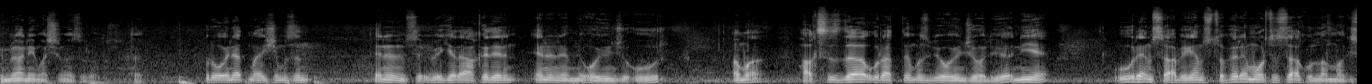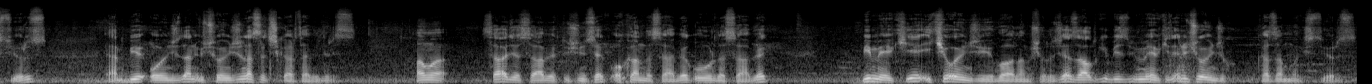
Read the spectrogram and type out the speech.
Ümraniye maçına hazır olur. Tabii. Bunu oynatma işimizin en önemli sebebi bir kere Akader'in en önemli oyuncu Uğur. Ama haksızlığa uğrattığımız bir oyuncu oluyor. Niye? Uğur hem sağ bek hem stoper hem orta saha kullanmak istiyoruz. Yani bir oyuncudan üç oyuncu nasıl çıkartabiliriz? Ama sadece sağ bek düşünsek Okan da sağ bek, Uğur da sağ bek. Bir mevkiye iki oyuncuyu bağlamış olacağız. Halbuki biz bir mevkiden üç oyuncu kazanmak istiyoruz.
